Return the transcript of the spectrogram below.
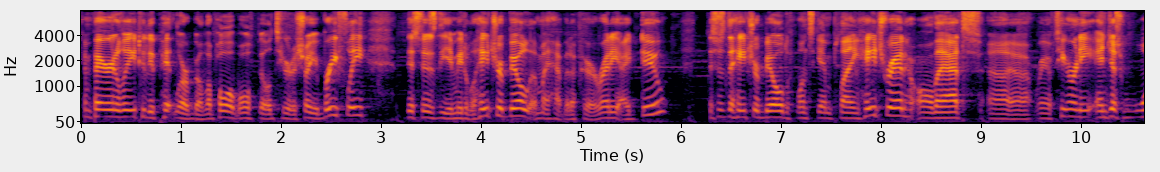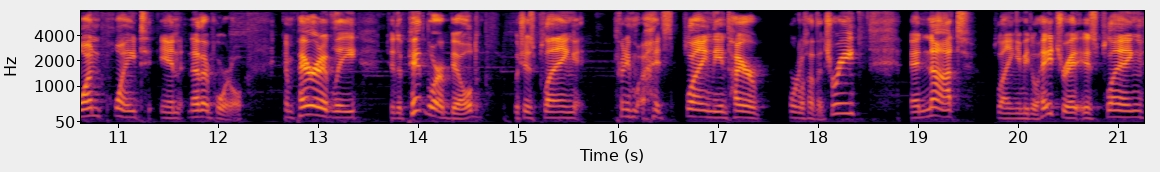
comparatively to the Pitlord build. I'll pull up both builds here to show you briefly. This is the Immutable Hatred build. I might have it up here already. I do. This is the Hatred build. Once again, playing Hatred, all that, uh, Reign of Tyranny, and just one point in Nether Portal. Comparatively to the Pit Lord build, which is playing pretty much, it's playing the entire Portal South the tree, and not playing Immutable Hatred, is playing,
